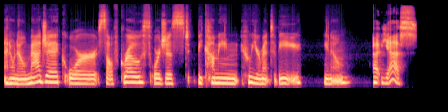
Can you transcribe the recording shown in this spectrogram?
I don't know, magic or self growth or just becoming who you're meant to be, you know? Uh, yes.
